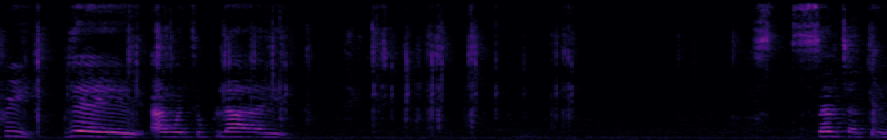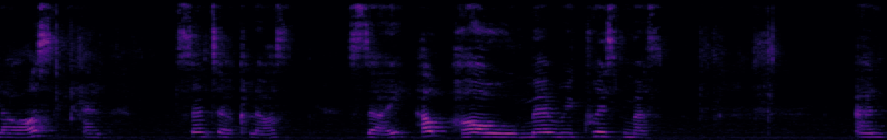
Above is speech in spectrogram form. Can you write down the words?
tree. Yay! I want to play. Santa Claus and Santa Claus say ho ho Merry Christmas and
